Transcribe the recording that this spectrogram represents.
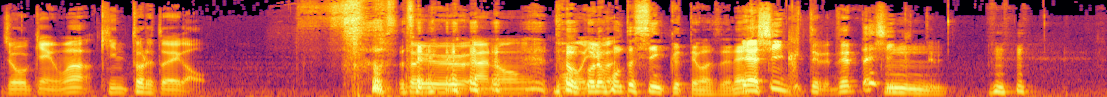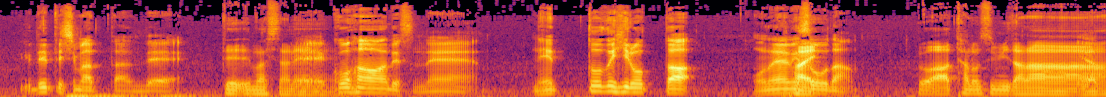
条件は筋トレと笑顔そうですね。というあの でもこれ今本当芯食ってますよね。いや芯食ってる絶対う芯食ってん。る、出てしまったんで、出ましたえねー。後半はですねネットで拾ったお悩み相談うわ楽しみだやな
